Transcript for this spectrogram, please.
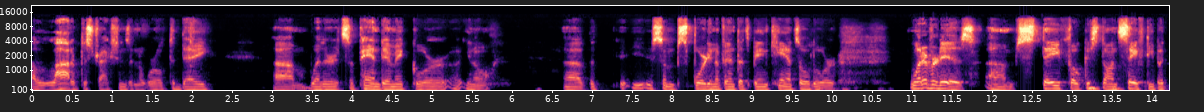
a lot of distractions in the world today um, whether it's a pandemic or uh, you know uh, the, some sporting event that's being canceled or whatever it is. Um, stay focused on safety, but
